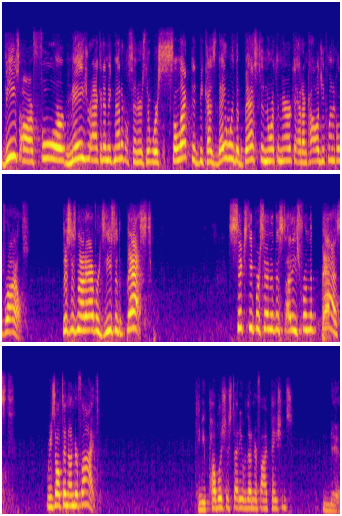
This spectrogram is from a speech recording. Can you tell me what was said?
These are four major academic medical centers that were selected because they were the best in North America at oncology clinical trials. This is not average, these are the best. 60% of the studies from the best result in under five. Can you publish a study with under five patients? No.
